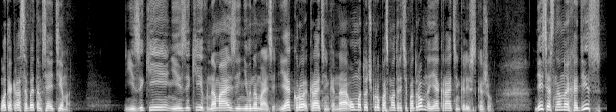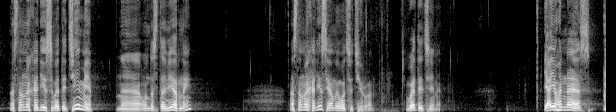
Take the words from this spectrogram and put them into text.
Вот как раз об этом вся и тема. Языки, не языки, в намазе, не в намазе. Я кратенько, на umma.ru посмотрите подробно, я кратенько лишь скажу. Здесь основной хадис, основной хадис в этой теме, э, он достоверный. Основной хадис, я вам его цитирую, в этой теме. Я Йоханнас,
